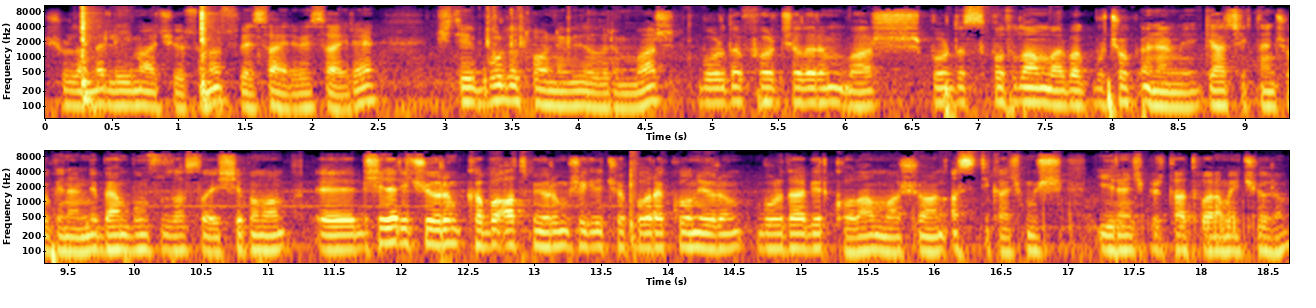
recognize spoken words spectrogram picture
Şuradan da lehimi açıyorsunuz vesaire vesaire. İşte burada tornavidalarım var. Burada fırçalarım var. Burada spatulam var. Bak bu çok önemli. Gerçekten çok önemli. Ben bunsuz asla iş yapamam. Ee, bir şeyler içiyorum. Kabı atmıyorum. Bu şekilde çöp olarak kullanıyorum. Burada bir kolam var şu an. Asitik açmış. İğrenç bir tat var ama içiyorum.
